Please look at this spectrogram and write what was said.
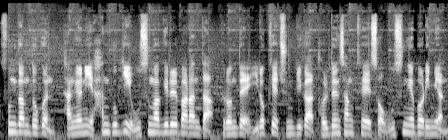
손 감독은 당연히 한국이 우승하기를 바란다. 그런데 이렇게 준비가 덜 된 상태에서 우승해버리면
